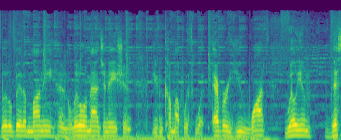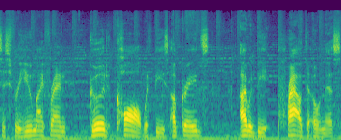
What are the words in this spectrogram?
a little bit of money, and a little imagination, you can come up with whatever you want. William, this is for you, my friend. Good call with these upgrades. I would be proud to own this.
